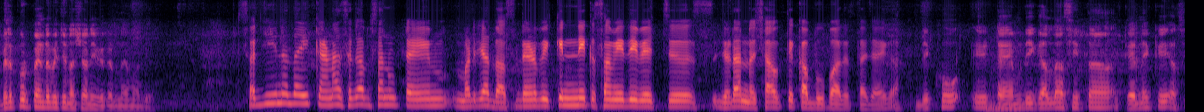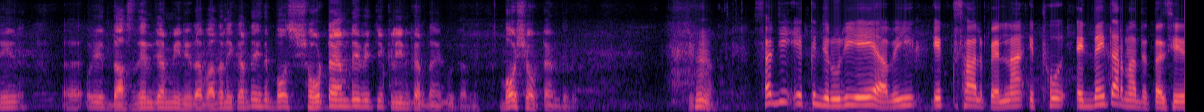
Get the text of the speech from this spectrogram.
ਬਿਲਕੁਲ ਪਿੰਡ ਵਿੱਚ ਨਸ਼ਾ ਨਹੀਂ ਵਿਕਣ ਦੇਵਾਂਗੇ। ਸਰ ਜੀ ਇਹਨਾਂ ਦਾ ਇਹ ਕਹਿਣਾ ਸੀਗਾ ਵੀ ਸਾਨੂੰ ਟਾਈਮ ਮੜ ਜਾ ਦੱਸ ਦੇਣ ਵੀ ਕਿੰਨੇ ਕੁ ਸਮੇਂ ਦੇ ਵਿੱਚ ਸ- ਜਿਹੜਾ ਨਸ਼ਾ ਉੱਤੇ ਕਾਬੂ ਪਾ ਦਿੱਤਾ ਜਾਏਗਾ। ਦੇਖੋ ਇਹ ਟਾਈਮ ਦੀ ਗੱਲ ਆ, ਅਸੀਂ ਤਾਂ ਕਹਿੰਦੇ ਕਿ ਅਸੀਂ ਉਹ ਇਹ 10 ਦਿਨ ਜਾਂ ਮਹੀਨੇ ਦਾ ਵਾਅਦਾ ਨਹੀਂ ਕਰਦੇ ਅਸੀਂ ਤਾਂ ਬਹੁਤ ਸ਼ਾਰਟ ਟਾਈਮ ਦੇ ਵਿੱਚ ਹੀ ਕਲੀਨ ਕਰ ਦਾਂਗੇ ਕੋਈ ਗੱਲ ਨਹੀਂ ਬਹੁਤ ਸ਼ਾਰਟ ਟਾਈਮ ਦੇ ਵਿੱਚ। ਠੀਕ ਹੈ ਨਾ? ਸਰ ਜੀ ਇੱਕ ਜ਼ਰੂਰੀ ਇਹ ਆ ਵੀ 1 ਸਾਲ ਪਹਿਲਾਂ ਇੱਥੋਂ ਇਦਾਂ ਹੀ ਧਰਨਾ ਦਿੱਤਾ ਸੀ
